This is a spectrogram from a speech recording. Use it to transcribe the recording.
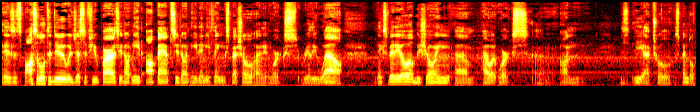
is it's possible to do with just a few parts. You don't need op amps, you don't need anything special, and it works really well. Next video I'll be showing um, how it works uh, on the actual spindle.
